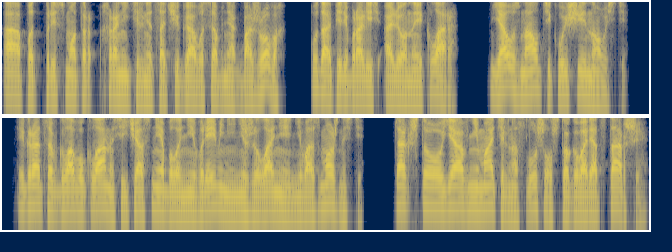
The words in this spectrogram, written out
а под присмотр хранительниц очага в особняк Бажовых, куда перебрались Алена и Клара, я узнал текущие новости. Играться в главу клана сейчас не было ни времени, ни желания, ни возможности, так что я внимательно слушал, что говорят старшие,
